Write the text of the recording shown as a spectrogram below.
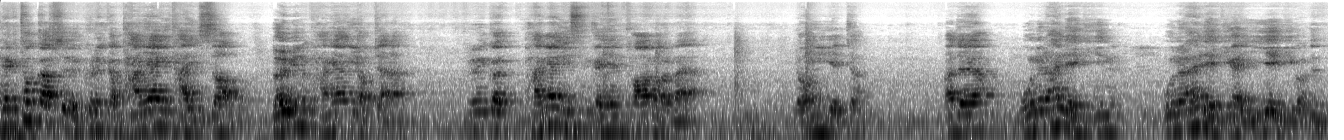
벡터 값을 그러니까 방향이 다 있어. 넓이는 방향이 없잖아. 그러니까 방향이 있으니까 얘는 더하면 얼마야? 0이겠죠. 맞아요. 오늘 할 얘기긴 오늘 할 얘기가 이 얘기거든.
